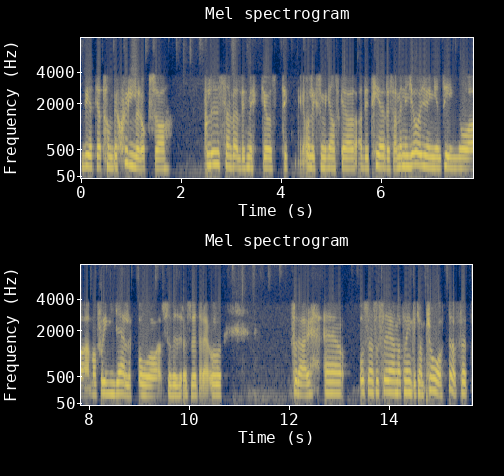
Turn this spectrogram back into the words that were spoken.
vet jag att han beskyller också polisen väldigt mycket och, och liksom är ganska additerade. Så här, men ni gör ju ingenting och man får ingen hjälp och så vidare. Och så vidare. Och sådär. Eh, och sen så säger han att han inte kan prata för att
